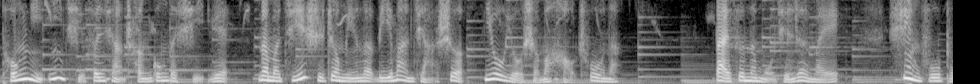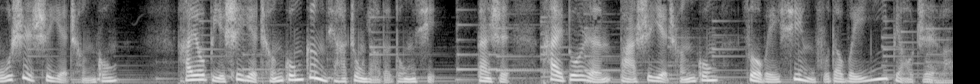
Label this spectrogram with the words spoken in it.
同你一起分享成功的喜悦，那么即使证明了黎曼假设，又有什么好处呢？戴森的母亲认为，幸福不是事业成功，还有比事业成功更加重要的东西，但是太多人把事业成功作为幸福的唯一标志了。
